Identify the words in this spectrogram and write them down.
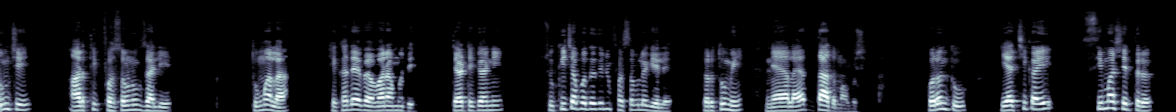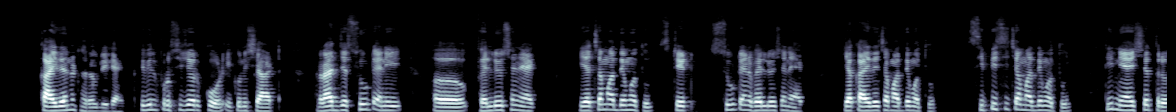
तुमची आर्थिक फसवणूक झाली आहे. तुम्हाला एखाद्या व्यवहारामध्ये त्या ठिकाणी चुकीच्या पद्धतीने फसवलं गेले तर तुम्ही न्यायालयात दाद मागू शकता. परंतु याची काही सीमाक्षेत्र कायद्याने ठरवलेली आहेत. सिव्हिल प्रोसिजर कोड एकोणीसशे आठ राज्य सूट आणि व्हॅल्युएशन ॲक्ट याच्या माध्यमातून state suit and valuation act या कायद्याच्या माध्यमातून सी पी सीच्या माध्यमातून ती न्यायक्षेत्र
